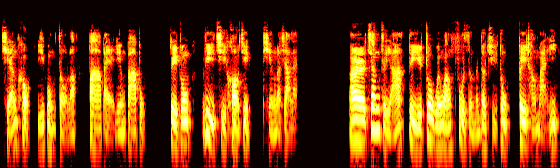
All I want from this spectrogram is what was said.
前后一共走了八百零八步，最终力气耗尽，停了下来。而姜子牙对于周文王父子们的举动非常满意，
